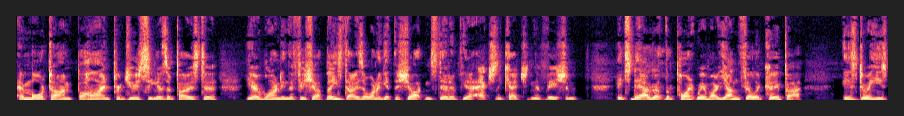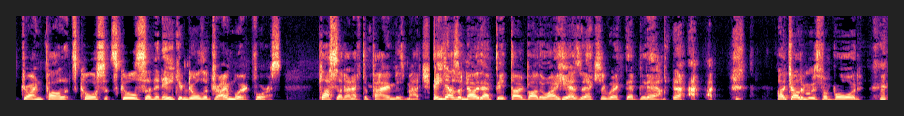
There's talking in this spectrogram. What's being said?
and more time behind producing as opposed to you know winding the fish up. These days, I want to get the shot instead of you know actually catching the fish. And it's now got the point where my young fella Cooper is doing his drone pilot's course at school so that he can do all the drone work for us. Plus, I don't have to pay him as much. He doesn't know that bit, though, by the way. He hasn't actually worked that bit out. I told him it was for board. the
